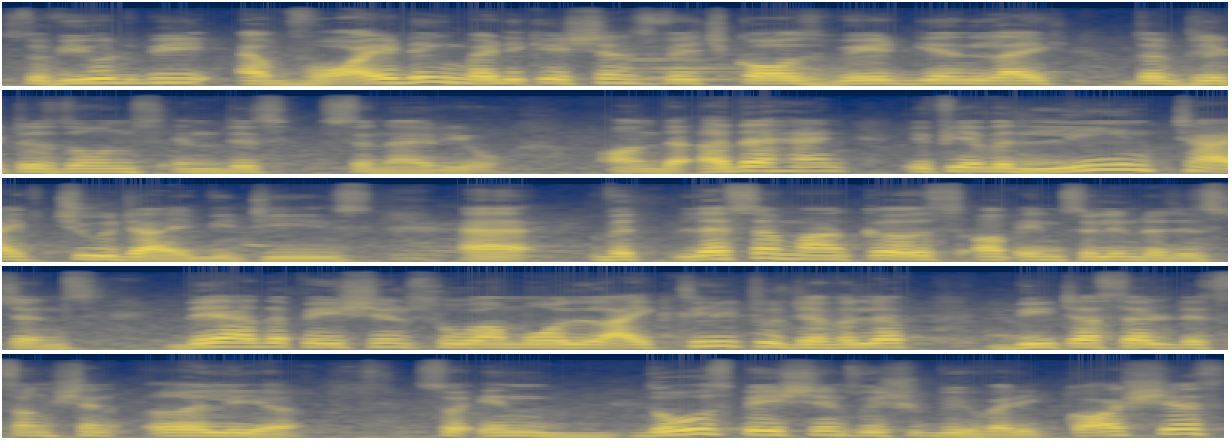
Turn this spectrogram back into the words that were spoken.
So we would be avoiding medications which cause weight gain like the glitazones in this scenario on the other hand, if you have a lean type 2 diabetes uh, with lesser markers of insulin resistance, they are the patients who are more likely to develop beta cell dysfunction earlier. So, in those patients, we should be very cautious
